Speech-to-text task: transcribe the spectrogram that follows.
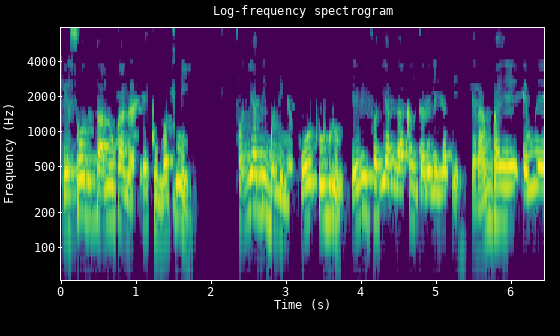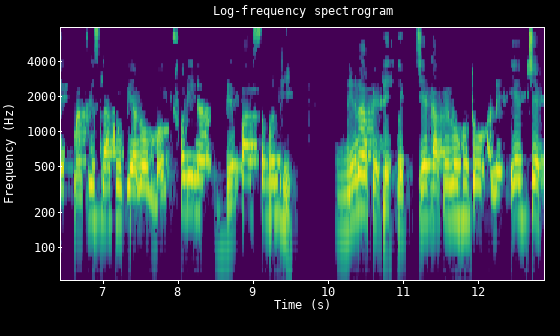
કેશોદ તાલુકાના એક વતની ફરિયાદી બનીને કોર્ટ રૂબરૂ એવી ફરિયાદ દાખલ કરેલી હતી કે રામભાઈએ એમને એક પાંત્રીસ લાખ રૂપિયાનો મગફળીના વેપાર સંબંધી દેણા પેટે એક ચેક આપેલો હતો અને એ ચેક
